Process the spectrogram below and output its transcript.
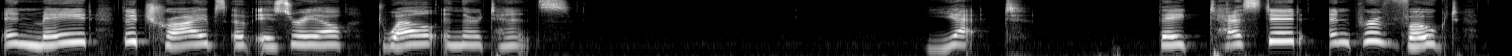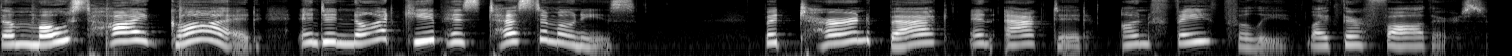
and made the tribes of Israel dwell in their tents. Yet they tested and provoked the Most High God and did not keep his testimonies, but turned back and acted unfaithfully like their fathers.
